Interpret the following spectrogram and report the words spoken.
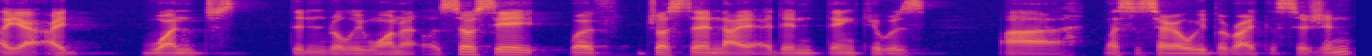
like I one just didn't really want to associate with Justin. I, I didn't think it was uh, necessarily the right decision.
